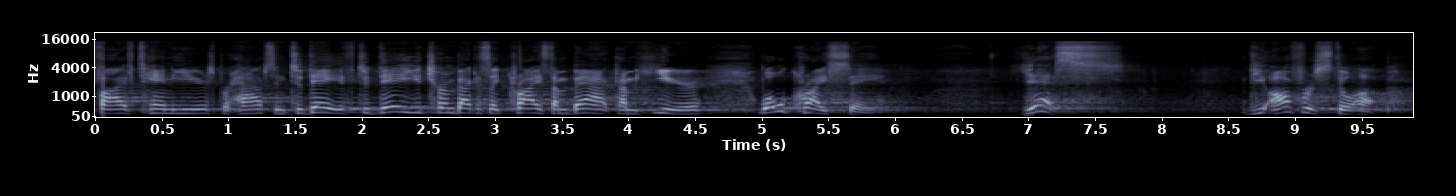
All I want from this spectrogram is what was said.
five, ten years perhaps. And today, if today you turn back and say, Christ, I'm back, I'm here, what will Christ say? Yes, the offer is still up.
